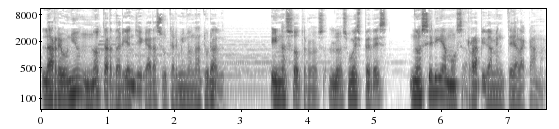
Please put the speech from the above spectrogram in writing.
la reunión no tardaría en llegar a su término natural, y nosotros, los huéspedes, nos iríamos rápidamente a la cama.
